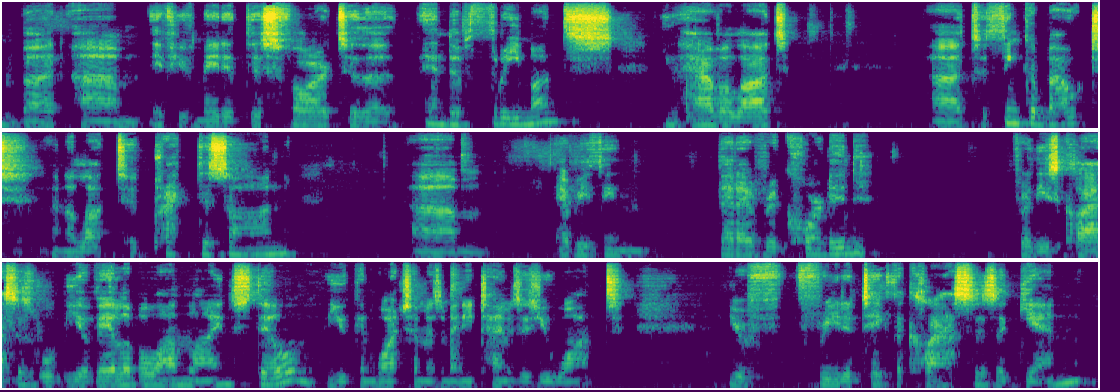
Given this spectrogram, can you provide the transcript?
But um, if you've made it this far to the end of three months, you have a lot uh, to think about and a lot to practice on. Um, everything that I've recorded for these classes will be available online still. You can watch them as many times as you want. You're free to take the classes again.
